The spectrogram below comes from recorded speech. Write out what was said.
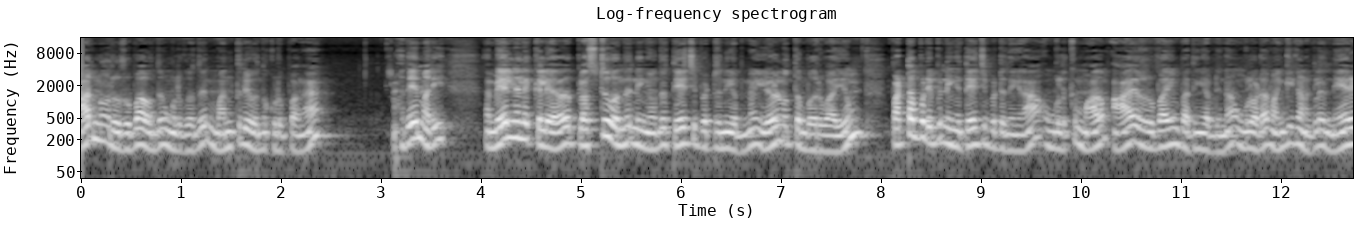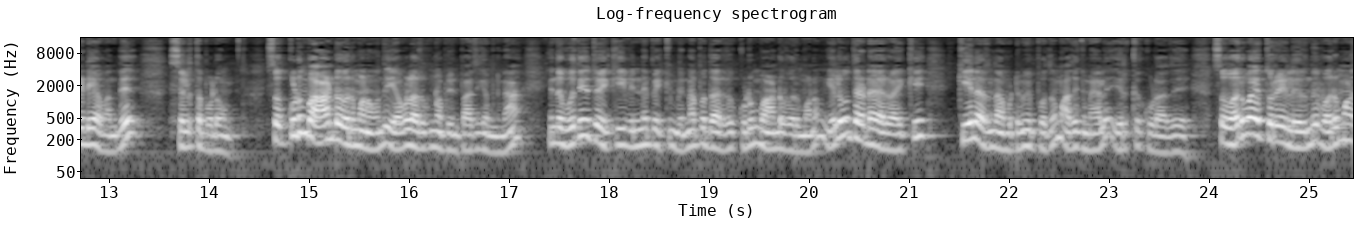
600 ரூபாய் வந்து உங்களுக்கு வந்து மந்த்லி வந்து கொடுப்பாங்க. அதே மாதிரி மேல்நிலைக்கல்வி அதாவது ப்ளஸ் டூ வந்து நீங்கள் வந்து தேர்ச்சி பெற்றிருந்தீங்க அப்படின்னா எழுநூற்றம்பது ரூபாயும் பட்டப்படிப்பு நீங்கள் தேர்ச்சி பெற்றிருந்தீங்கன்னா உங்களுக்கு மாதம் ஆயிரம் ரூபாயும் பார்த்தீங்க அப்படின்னா உங்களோட வங்கி கணக்கில் நேரடியாக வந்து செலுத்தப்படும். ஸோ குடும்ப ஆண்டு வருமானம் வந்து எவ்வளோ இருக்கணும் அப்படின்னு பார்த்தீங்க அப்படின்னா இந்த உதவித்தொகைக்கு விண்ணப்பிக்கும் விண்ணப்பதாரர்கள் குடும்ப ஆண்டு வருமானம் எழுபத்திரெண்டாயிரம் ரூபாய்க்கு கீழே இருந்தால் மட்டுமே போதும் அதுக்கு மேலே இருக்கக்கூடாது. ஸோ வருவாய்த்துறையிலிருந்து வருமான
